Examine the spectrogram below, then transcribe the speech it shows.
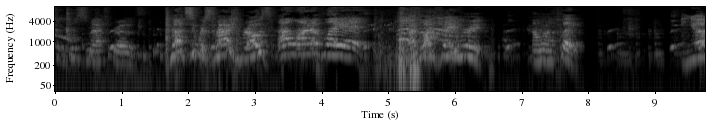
Super Smash Bros. Not Super Smash Bros. I want to play it. That's my favorite. I want to play. No,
